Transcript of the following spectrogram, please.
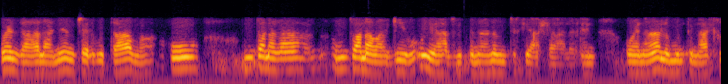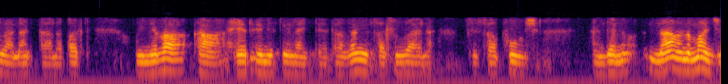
kwenzakalani engitshela ukuthi hawa umntwana umntwana wakiwe uyazi ukuthi nalo muntu siyahlala then wena nalo muntu nahlukana nakudala but we never uh, had anything like that. Azange sahlukana sisaphusha. And then na namanje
